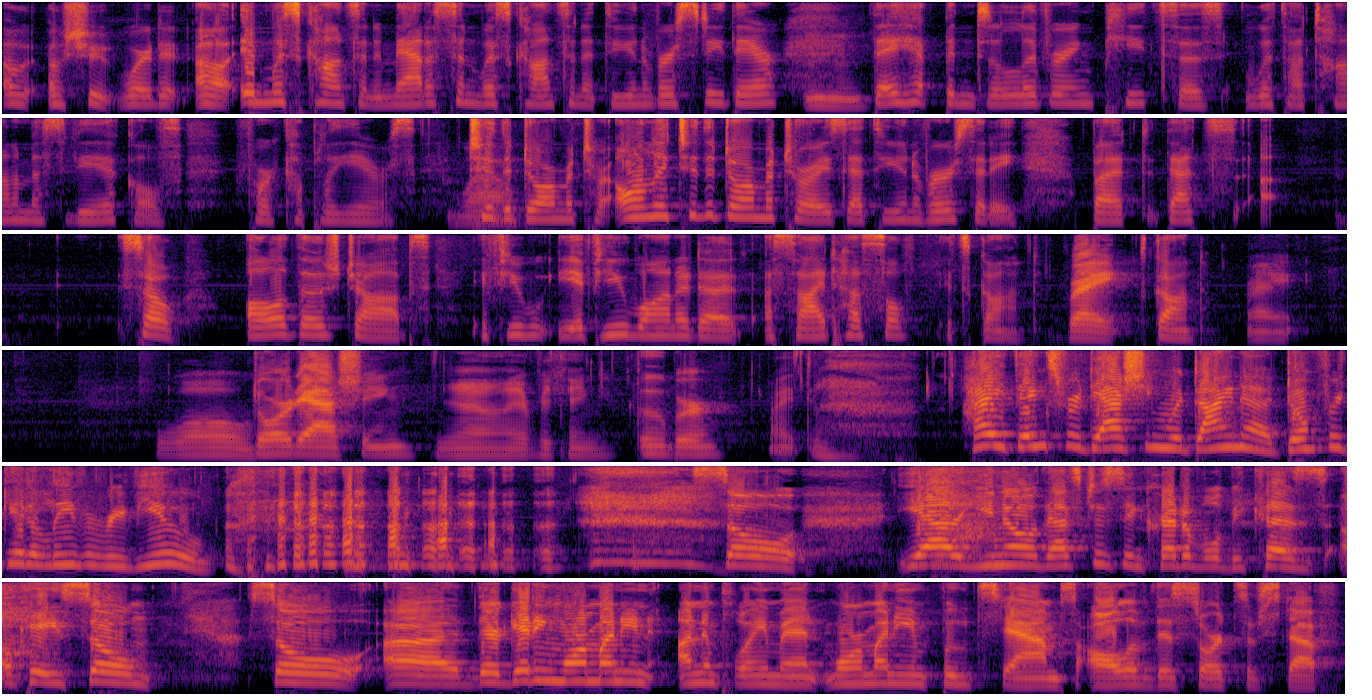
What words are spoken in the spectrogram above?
oh, oh shoot, where did uh, in Wisconsin, in Madison, Wisconsin, at the university there, Mm-hmm. they have been delivering pizzas with autonomous vehicles for a couple of years to the dormitory, only to the dormitories at the university. But that's uh, so all of those jobs. If you if you wanted a, a side hustle, it's gone. Right. It's gone. Right. Whoa. Door dashing, Yeah, everything. Uber. Right. Hi, thanks for dashing with Dinah. Don't forget to leave a review. so, yeah, you know that's just incredible because okay, so so uh, they're getting more money in unemployment, more money in food stamps, all of this sorts of stuff.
